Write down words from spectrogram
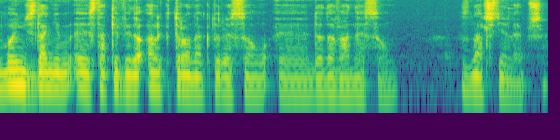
Moim zdaniem e, statywy do Alktrona, które są e, dodawane, są znacznie lepsze.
